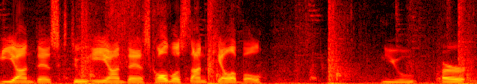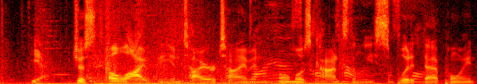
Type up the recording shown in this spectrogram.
Aeon Disc, two Aeon Disc, almost unkillable. You are, yeah, just alive the entire time and almost constantly split at that point.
